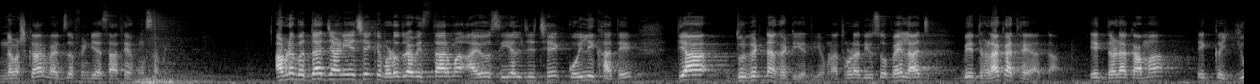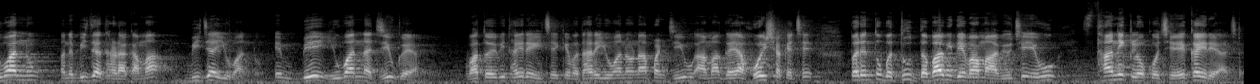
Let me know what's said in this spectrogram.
નમસ્કાર વાઇબ્સ ઓફ ઇન્ડિયા સાથે હું સમીર. આપણે બધા જ જાણીએ છીએ કે વડોદરા વિસ્તારમાં આઈઓસીએલ જે છે, કોયલી ખાતે ત્યાં દુર્ઘટના ઘટી હતી. હમણાં થોડા દિવસો પહેલા જ બે ધડાકા થયા હતા. એક ધડાકામાં એક યુવાનનું અને બીજા ધડાકામાં બીજા યુવાનનું. એમ બે યુવાનના જીવ ગયા. વાતો એવી થઈ રહી છે કે વધારે યુવાનોના પણ જીવ આમાં ગયા હોઈ શકે છે, પરંતુ બધું દબાવી દેવામાં આવ્યું છે એવું સ્થાનિક લોકો છે એ કહી રહ્યા છે.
